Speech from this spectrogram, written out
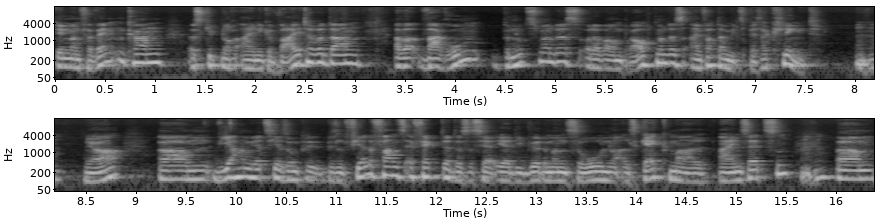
den man verwenden kann. Es gibt noch einige weitere dann. Aber warum benutzt man das oder warum braucht man das? Einfach damit es besser klingt. Ja, Ähm, wir haben jetzt hier so ein bisschen Firlefanz-Effekte, das ist ja eher, die würde man so nur als Gag mal einsetzen. Ähm,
